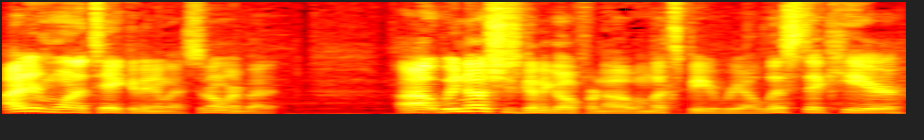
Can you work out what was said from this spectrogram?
I didn't want to take it anyway, so don't worry about it. Uh, we know she's going to go for another one. Let's be realistic here.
